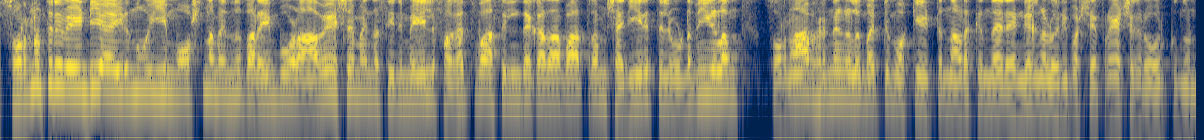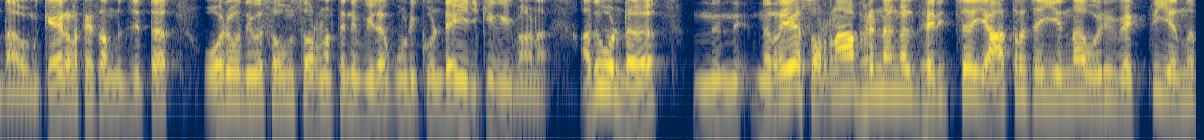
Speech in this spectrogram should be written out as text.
സ്വർണത്തിന് വേണ്ടിയായിരുന്നു ഈ മോഷണം എന്ന് പറയുമ്പോൾ ആവേശം എന്ന സിനിമയിൽ ഫഹദ് ഫാസിലിന്റെ കഥാപാത്രം ശരീരത്തിൽ ഉടനീളം സ്വർണാഭരണങ്ങളും മറ്റുമൊക്കെ ഇട്ട് നടക്കുന്ന രംഗങ്ങൾ ഒരുപക്ഷെ പ്രേക്ഷകർ ഓർക്കുന്നുണ്ടാവും. കേരളത്തെ സംബന്ധിച്ചിട്ട് ഓരോ ദിവസവും സ്വർണത്തിന് വില കൂടിക്കൊണ്ടേയിരിക്കുകയുമാണ് അതുകൊണ്ട് നിറയെ സ്വർണാഭരണങ്ങൾ ധരിച്ച് യാത്ര ചെയ്യുന്ന ഒരു വ്യക്തി എന്ന്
